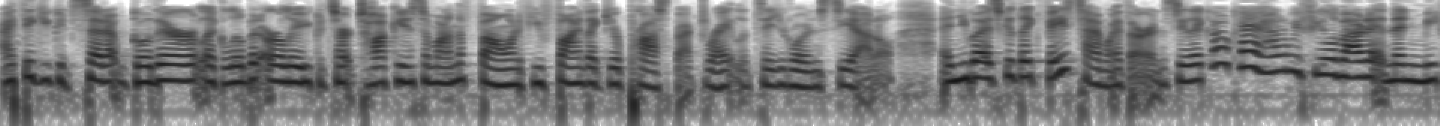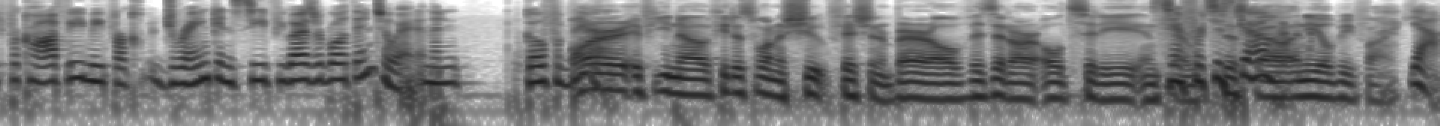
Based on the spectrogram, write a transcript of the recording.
I think you could set up, go there like a little bit earlier. You could start talking to someone on the phone. If you find like your prospect, right? Let's say you're going to Seattle and you guys could like FaceTime with her and see like, okay, how do we feel about it? And then meet for coffee, meet for drink and see if you guys are both into it and then go from Or if you know, if you just want to shoot fish in a barrel, visit our old city in San San, Francisco, Francisco. and you'll be fine. yeah.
